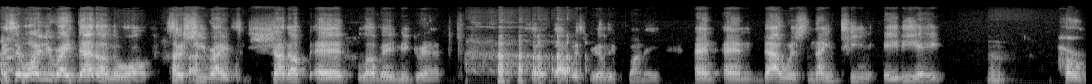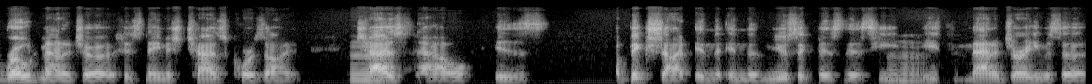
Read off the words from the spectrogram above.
I said, Why don't you write that on the wall? So she writes, Shut up, Ed, love Amy Grant. So that was really funny. And and that was 1988. Hmm. Her road manager, his name is Chaz Corzine. Mm. Chaz now is a big shot in the in the music business. He mm. he's a manager. He was a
